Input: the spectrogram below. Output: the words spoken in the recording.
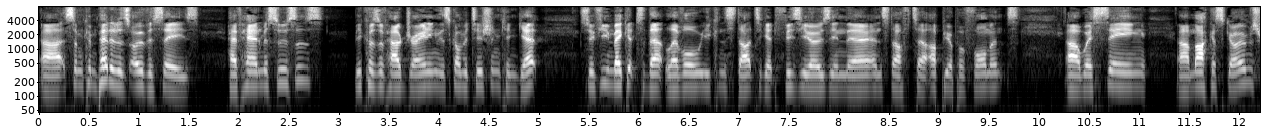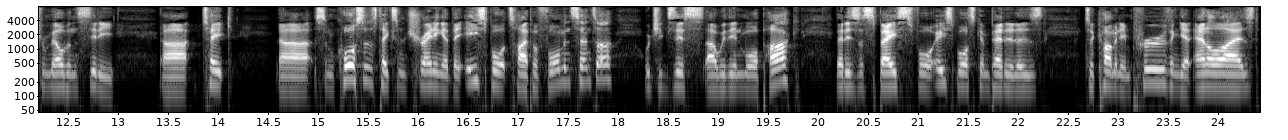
Uh, some competitors overseas have hand masseuses because of how draining this competition can get. So if you make it to that level, you can start to get physios in there and stuff to up your performance. Uh, we're seeing uh, Marcus Gomes from Melbourne City uh, take uh, some courses, take some training at the Esports High Performance Centre, which exists uh, within Moore Park. That is a space for esports competitors to come and improve and get analysed,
